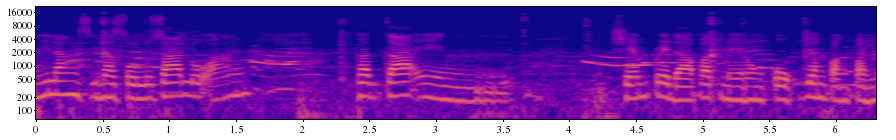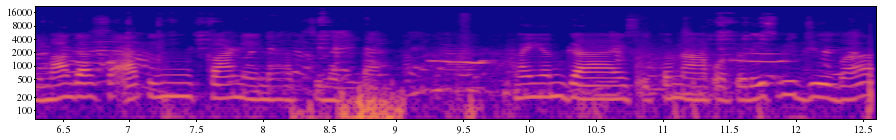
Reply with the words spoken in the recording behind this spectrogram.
nilang sinasolo-salo ang pagkain. Siyempre, dapat merong coke dyan pang pahimagas sa ating karne na sinugba. Ngayon guys, ito na for today's video. Bye!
